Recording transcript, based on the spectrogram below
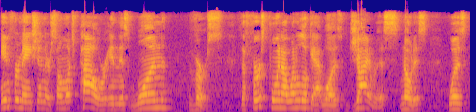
information, there's so much power in this one verse. The first point I want to look at was Jairus, notice, was,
